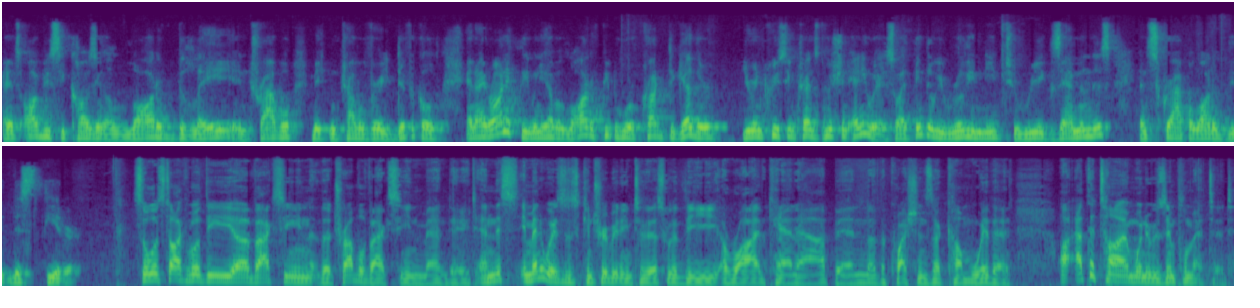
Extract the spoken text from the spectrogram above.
and it's obviously causing a lot of delay in travel, making travel very difficult. And ironically, when you have a lot of people who are crowded together, you're increasing transmission anyway. So I think that we really need to re-examine this and scrap a lot of the, this theater. So let's talk about the uh, vaccine, the travel vaccine mandate. And this, in many ways, is contributing to this with the ArriveCAN app and uh, the questions that come with it. Uh, at the time when it was implemented,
